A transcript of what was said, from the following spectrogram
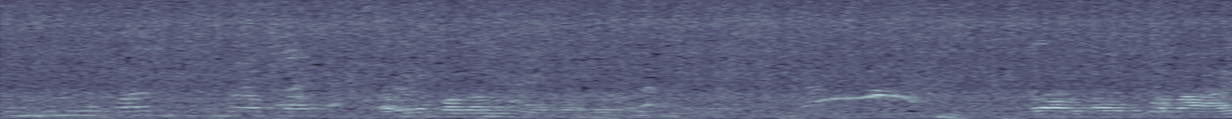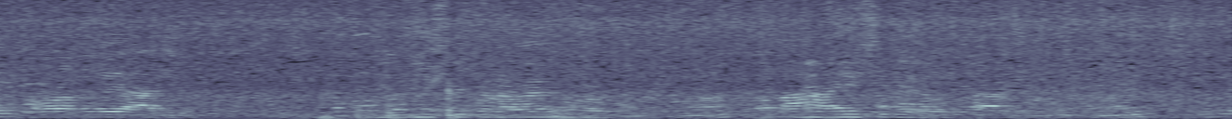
Kung bulo ka, dito na pa. Ayun pag ano mo, ano mo. Ako ako papahit ako ang nangyayari. GC pala kayo mga? Papahit Busy ako kayo? ang nangyayari. Ay? Hindi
